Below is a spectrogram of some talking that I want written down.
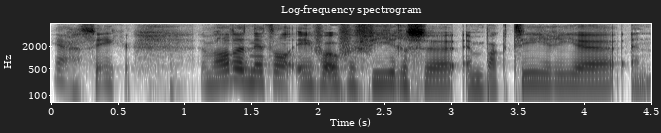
Ja, zeker. En we hadden het net al even over virussen en bacteriën. En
